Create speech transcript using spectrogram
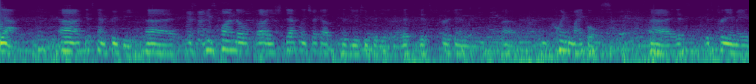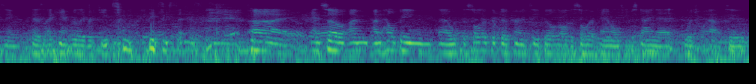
Yeah. Uh, it's kind of creepy. Uh, he's, he's fun to. Uh, you should definitely check out his YouTube videos. It's it's freaking um, Quinn Michaels. Uh, it's it's pretty amazing because I can't really refute some of the things he says. Uh, and so I'm I'm helping uh, with the solar cryptocurrency build all the solar panels for Skynet, which will have to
